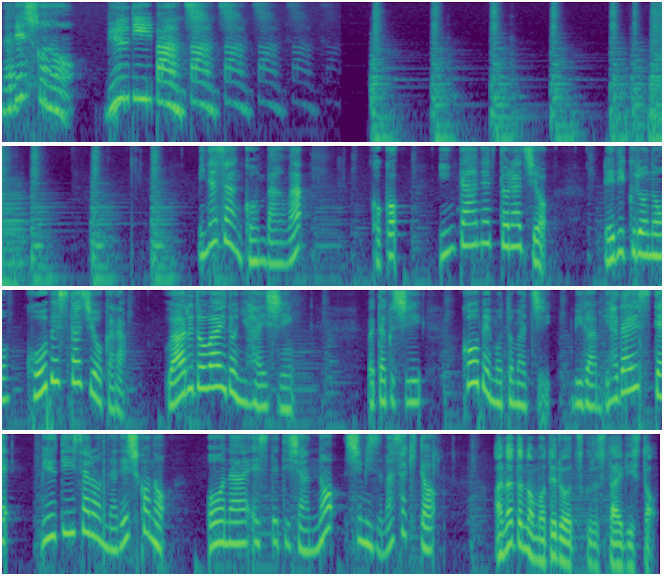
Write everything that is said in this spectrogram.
なでしこのビューティーパンチ。皆さんこんばんは。ここ、インターネットラジオ、レディクロの神戸スタジオからワールドワイドに配信。私、神戸元町美顔美肌エステビューティーサロンなでしこのオーナーエステティシャンの清水正樹とあなたのモデルを作るスタイリスト、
